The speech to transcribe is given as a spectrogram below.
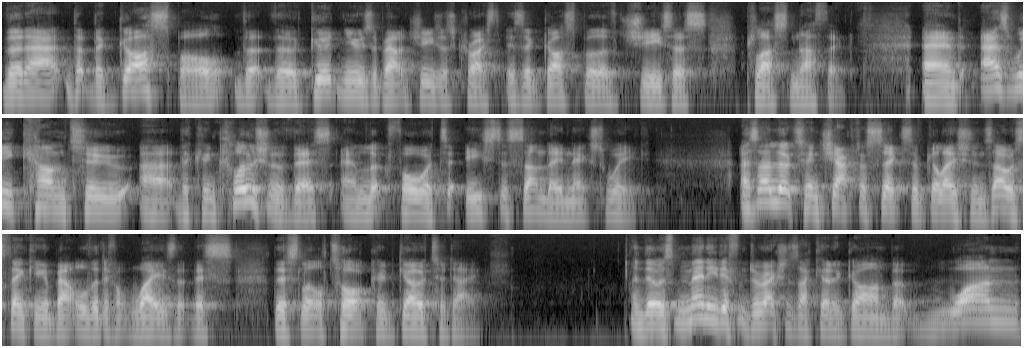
that, our, that the gospel, that the good news about Jesus Christ is a gospel of Jesus plus nothing. And as we come to uh, the conclusion of this and look forward to Easter Sunday next week, as I looked in chapter 6 of Galatians, I was thinking about all the different ways that this, this little talk could go today. And there was many different directions I could have gone, but one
